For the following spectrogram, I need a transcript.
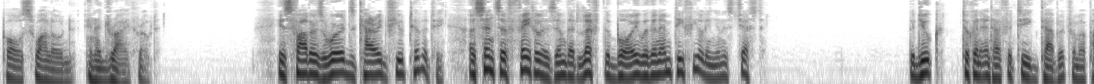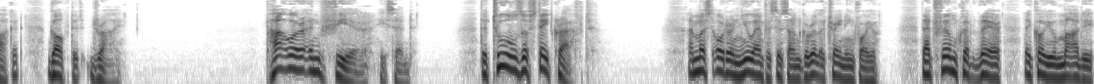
Paul swallowed in a dry throat. His father's words carried futility, a sense of fatalism that left the boy with an empty feeling in his chest. The Duke took an anti-fatigue tablet from a pocket, gulped it dry. "'Power and fear,' he said. "'The tools of statecraft. I must order new emphasis on guerrilla training for you. That film clip there, they call you Mahdi,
